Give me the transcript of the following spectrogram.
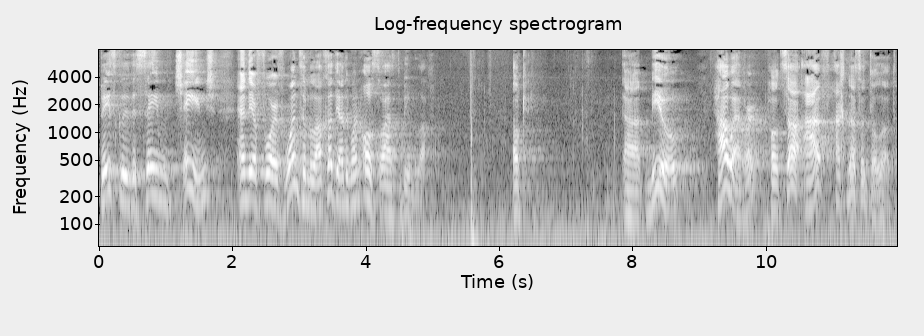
basically the same change, and therefore, if one's a malacha, the other one also has to be a malacha. Okay. Uh, however, hotza av achnasa tolota.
